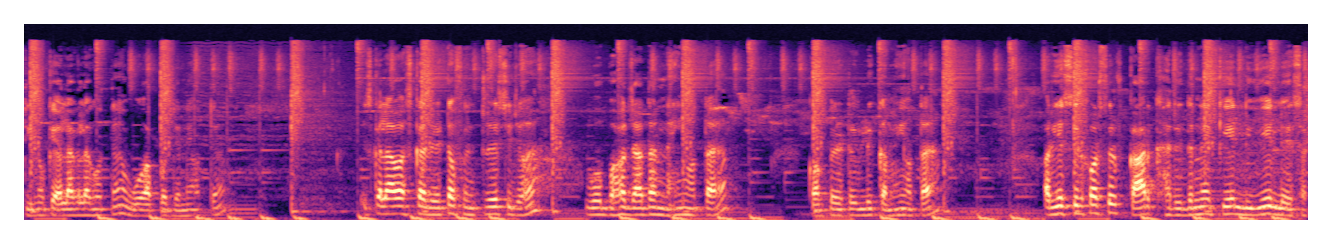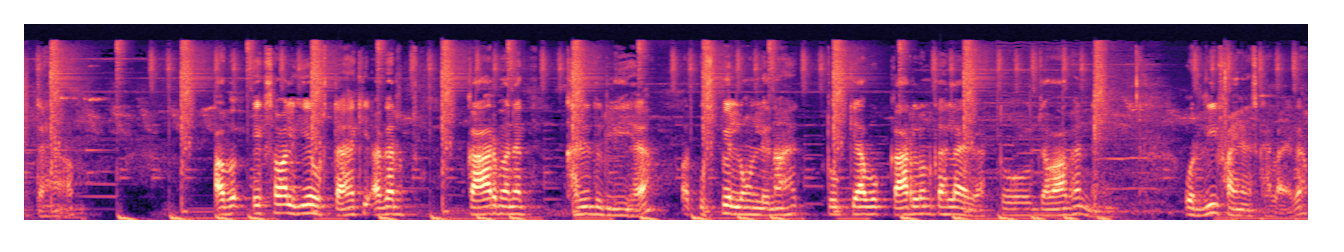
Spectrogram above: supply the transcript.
तीनों के अलग अलग होते हैं, वो आपको देने होते हैं। इसके अलावा इसका रेट ऑफ़ इंटरेस्ट जो है, वो बहुत ज़्यादा नहीं होता है कॉम्पेरेटिवली कम ही होता है। और ये सिर्फ़ और सिर्फ़ कार ख़रीदने के लिए ले सकते हैं आप। अब एक सवाल ये उठता है कि अगर कार मैंने ख़रीद ली है और उस पर लोन लेना है तो क्या वो कार लोन कहलाएगा? तो जवाब है नहीं। वो रीफाइनेंस कहलाएगा।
